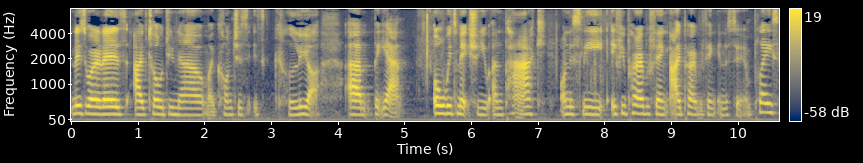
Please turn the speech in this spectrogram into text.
it is what it is. I've told you now. My conscience is clear. Um, but yeah, always make sure you unpack. Honestly, if you put everything, I put everything in a certain place,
